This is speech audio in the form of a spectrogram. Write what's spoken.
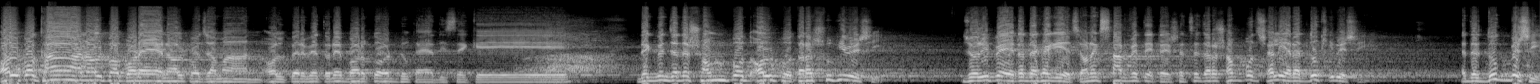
অল্প খান, অল্প পড়েন, অল্প জামান, অল্পের ভেতরে বরকট ঢুকায়া দিছে কে? দেখবেন যাদের সম্পদ অল্প, তারা সুখী বেশি। জরিপে এটা দেখা গিয়েছে, অনেক সার্ভেতে এটা এসেছে, যারা সম্পদশালী, এরা দুঃখী বেশি। এদের দুঃখ বেশি।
